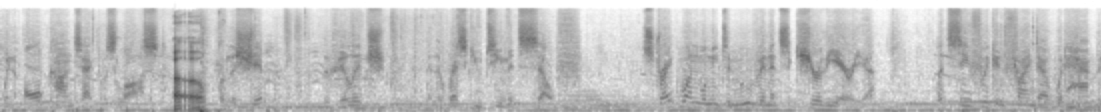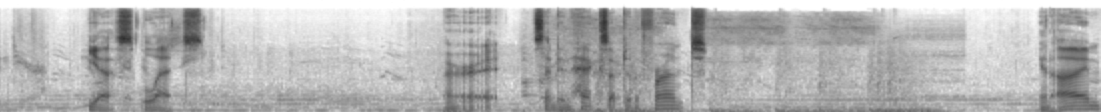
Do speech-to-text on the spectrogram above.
when all contact was lost. Uh-oh. From the ship, the village, rescue team itself. Strike One will need to move in and secure the area. Let's see if we can find out what happened here. No Yes, let's. Alright. Send in Hex up to the front. And I'm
